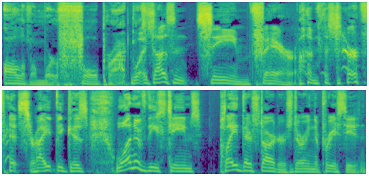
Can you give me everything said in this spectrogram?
All of them were full practice. Well, it doesn't seem fair on the surface, right? Because one of these teams played their starters during the preseason.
